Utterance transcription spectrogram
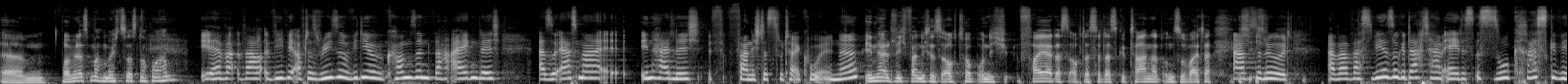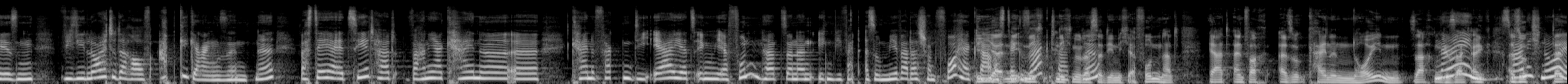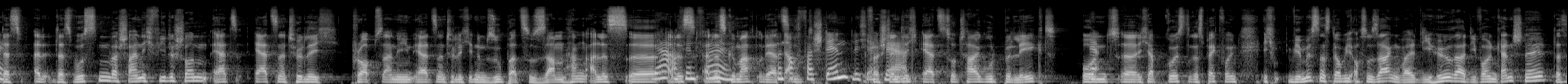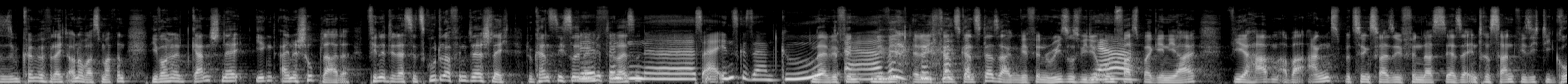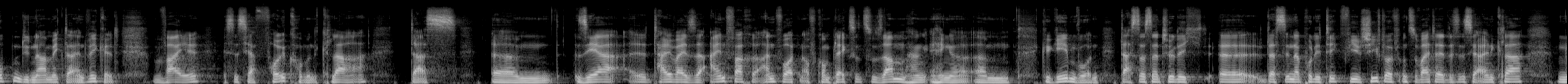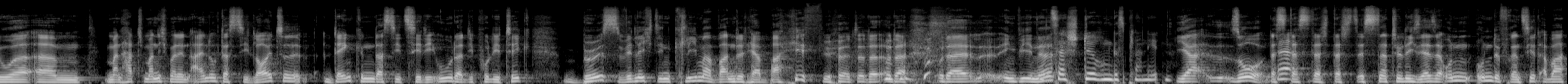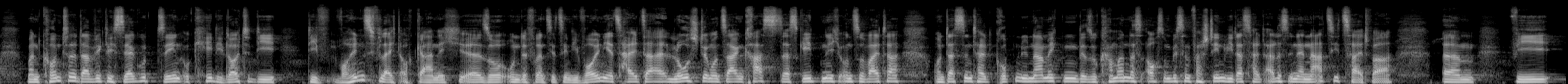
Ähm, wollen wir das machen? Möchtest du das noch machen? Ja, war, war, wie wir auf das Rezo-Video gekommen sind, war eigentlich, also erstmal inhaltlich fand ich das total cool, ne? Inhaltlich fand ich das auch top und ich feiere das auch, dass er das getan hat und so weiter. Absolut. Ich, ich, Aber was wir so gedacht haben, ey, das ist so krass gewesen, wie die Leute darauf abgegangen sind, ne? Was der ja erzählt hat, waren ja keine, äh, keine Fakten, die er jetzt irgendwie erfunden hat, sondern irgendwie, also mir war das schon vorher klar, ja, was der gesagt nicht, hat. Nicht nur, ne? dass er die nicht erfunden hat. Er hat einfach, also keine neuen Sachen Nein, gesagt. Also, war nicht neu. Das, das wussten wahrscheinlich viele schon. Er hat es natürlich Props an ihn. Er hat es natürlich in einem super Zusammenhang alles, äh, ja, alles, alles gemacht. Und, er und auch verständlich Verständlich, er hat es total gut belegt. Und ja. äh, ich habe größten Respekt vor ihm. Ich, wir müssen das, glaube ich, auch so sagen, weil die Hörer, die wollen ganz schnell, das ist, können wir vielleicht auch noch was machen, die wollen halt ganz schnell irgendeine Schublade. Findet ihr das jetzt gut oder findet ihr das schlecht? Du kannst nicht so wir in der Mitte, weißt du? Wir finden es äh, insgesamt gut. Nein, wir finden, wir, also ich kann es ganz klar sagen, wir finden Rezos Video ja. unfassbar genial. Wir haben aber Angst, beziehungsweise wir finden das sehr, sehr interessant, wie sich die Gruppendynamik da entwickelt. Weil es ist ja vollkommen klar, dass ähm, sehr äh, teilweise einfache Antworten auf komplexe Zusammenhänge ähm, gegeben wurden. Dass das natürlich, äh, dass in der Politik viel schiefläuft und so weiter, das ist ja allen klar. Nur ähm, man hat manchmal den Eindruck, dass die Leute denken, dass die CDU oder die Politik böswillig den Klimawandel herbeiführt oder oder oder irgendwie ne die Zerstörung des Planeten. Ja, so. Das, ja. Das, das, das, das ist natürlich sehr sehr un, undifferenziert, aber man konnte da wirklich sehr gut sehen, okay, die Leute, die die wollen es vielleicht auch gar nicht äh, so undifferenziert sehen. Die wollen jetzt halt da losstimmen und sagen, krass, das geht nicht und so weiter. Und das sind halt Gruppendynamiken, so kann man das auch so ein bisschen verstehen, wie das halt alles in der Nazi-Zeit war. Ähm, wie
